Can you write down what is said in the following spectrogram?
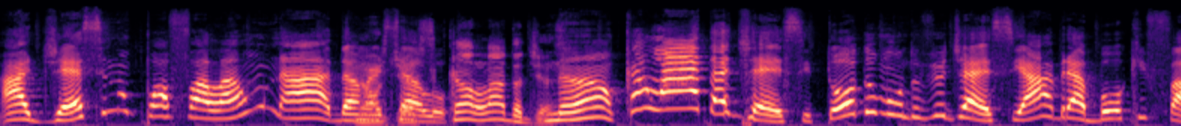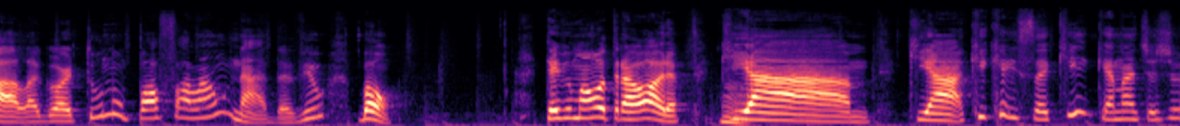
A Jessie não pode falar um nada, Não, Marcelo. Jess, calada, Jess. Não, calada, Jessie. Todo mundo, viu, Jessie? Abre a boca e fala. Agora, tu não pode falar um nada, viu? Bom, teve uma outra hora que a... Que a... que que é isso aqui? Que a Nath achou-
